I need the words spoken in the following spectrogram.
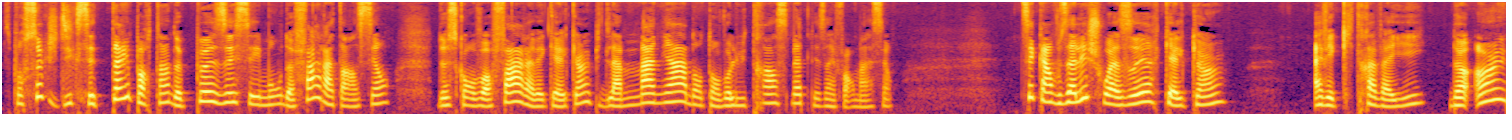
C'est pour ça que je dis que c'est important de peser ses mots, de faire attention de ce qu'on va faire avec quelqu'un, puis de la manière dont on va lui transmettre les informations. Tu sais, quand vous allez choisir quelqu'un avec qui travailler, de un,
